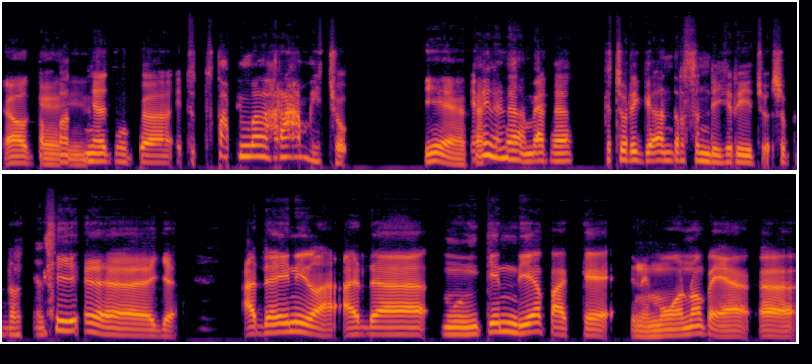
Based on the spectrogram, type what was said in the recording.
Oke. tempatnya juga itu tapi malah rame cuk Iya ini kadang ada, kecurigaan tersendiri cuk sebenarnya Iya, iya. Ada inilah, ada mungkin dia pakai ini mohon apa ya? eh,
